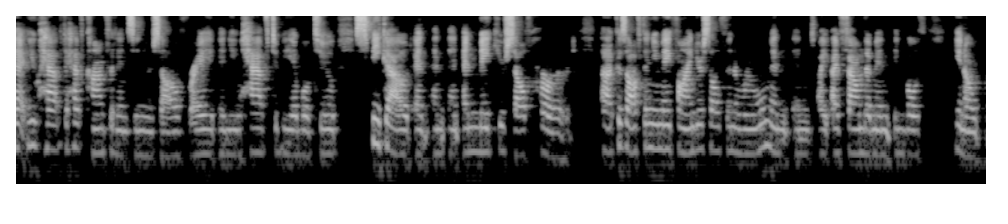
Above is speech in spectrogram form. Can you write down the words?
that you have to have confidence in yourself, right, and you have to be able to speak out and and and, and make yourself heard. Because uh, often you may find yourself in a room, and, and I, I found them in, in both, you know,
